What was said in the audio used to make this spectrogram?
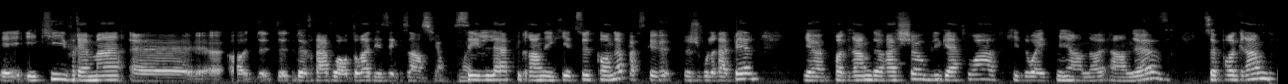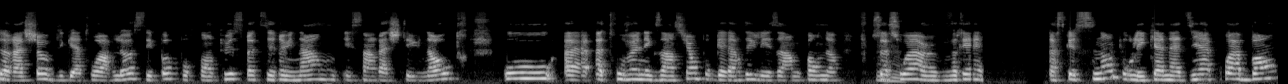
et, qui vraiment euh, devrait avoir droit à des exemptions. C'est la plus grande inquiétude qu'on a parce que, je vous le rappelle, il y a un programme de rachat obligatoire qui doit être mis en, en œuvre ce programme de rachat obligatoire-là, c'est pas pour qu'on puisse retirer une arme et s'en racheter une autre ou euh, à trouver une exemption pour garder les armes qu'on a. Faut que ce mhm. soit un vrai. Parce que sinon, pour les Canadiens, à quoi bon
